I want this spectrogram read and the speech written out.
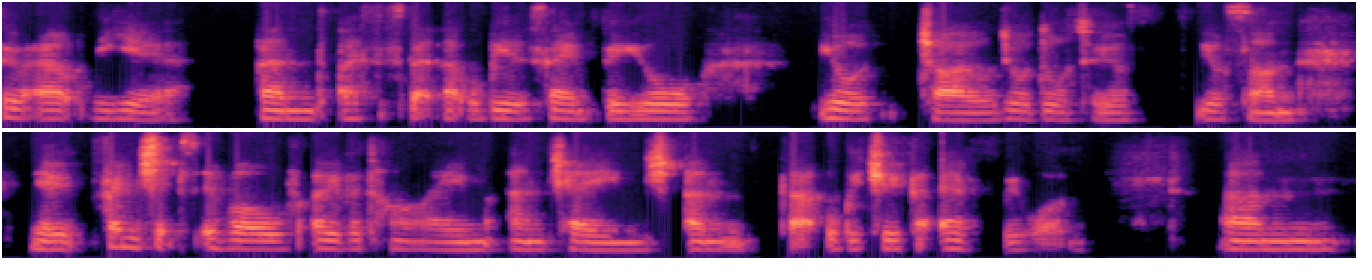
throughout the year. And I suspect that will be the same for your your child, your daughter, your your son. You know, friendships evolve over time and change, and that will be true for everyone. Um,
